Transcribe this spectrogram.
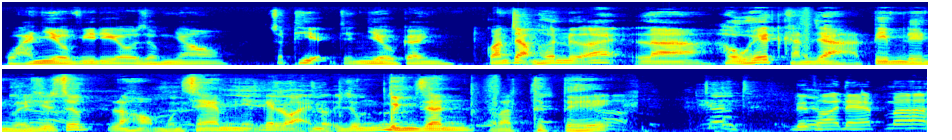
quá nhiều video giống nhau xuất hiện trên nhiều kênh. Quan trọng hơn nữa ấy, là hầu hết khán giả tìm đến với YouTube là họ muốn xem những cái loại nội dung bình dân và thực tế. Điện thoại đẹp mà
